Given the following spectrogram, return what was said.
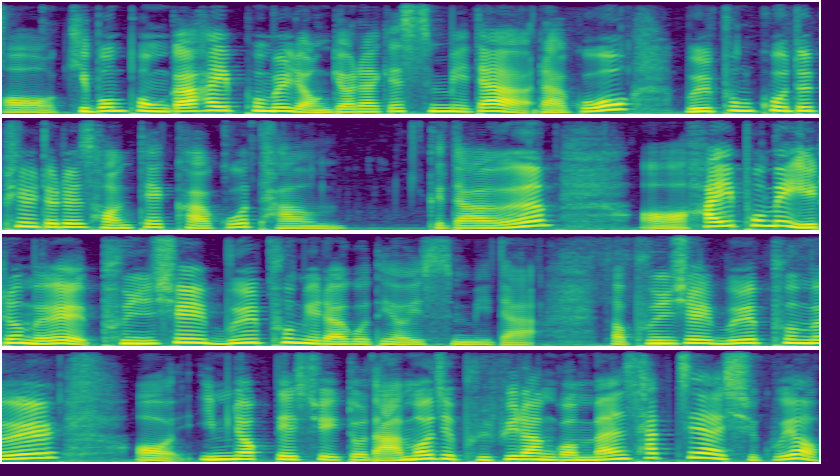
어, 기본 폼과 하위 폼을 연결하겠습니다. 라고 물품 코드 필드를 선택하고 다음 그 다음 어, 하이폼의 이름을 분실 물품이라고 되어 있습니다. 그래서 분실 물품을 어, 입력될 수 있도록 나머지 불필요한 것만 삭제하시고요.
